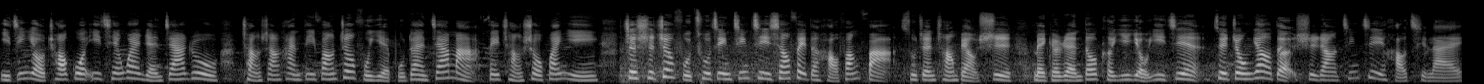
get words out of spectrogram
已经有超过一千万人加入，厂商和地方政府也不断加码，非常受欢迎。这是政府促进经济消费的好方法。苏贞昌表示，每个人都可以有意见，最重要的是让经济好。起来！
